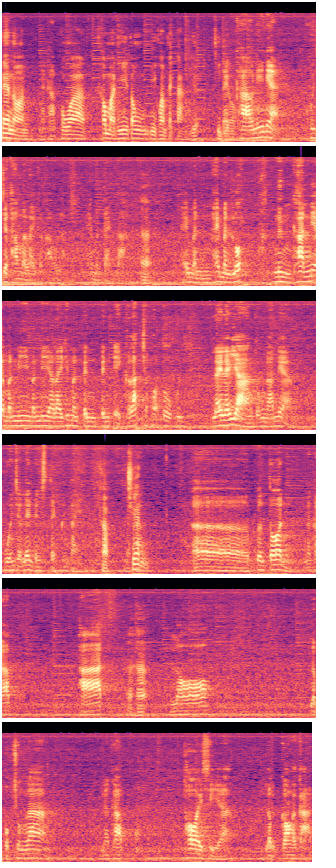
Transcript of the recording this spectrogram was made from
แน่นอนนะครับเพราะว่าเข้ามาที่นี่ต้องมีความแตกต่างเยอะทีแต่เดียวคราวนี้เนี่ยคุณจะทำอะไรกับเขาล่ะให้มันแตกต่างฮะให้มันให้มันรถหนึ่งคันเนี่ยมันมีมันมีอะไรที่มันเป็นเป็นเอกลักษณ์เฉพาะตัวคุณหลายๆอย่างตรงนั้นเนี่ยควรจะเล่นเป็นสเต็ปขึ้นไปครับ เช่นเอ่อเบื้องต้นนะครับพาร์ทอ่าฮะล้อ ระบบช่วงล่างนะครับถ้อยเสีย ระบบกรองอากาศ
